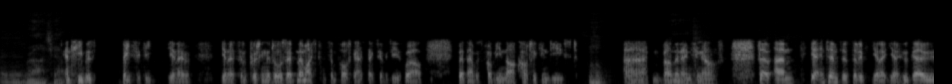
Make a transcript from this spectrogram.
Mm. right. Yeah. And he was basically, you know, you know, sort of pushing the doors open. There might have been some poltergeist activity as well, but that was probably narcotic induced. Mm-hmm. Uh, rather than anything else. So, um, yeah, in terms of sort of, you know, yeah, who goes,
